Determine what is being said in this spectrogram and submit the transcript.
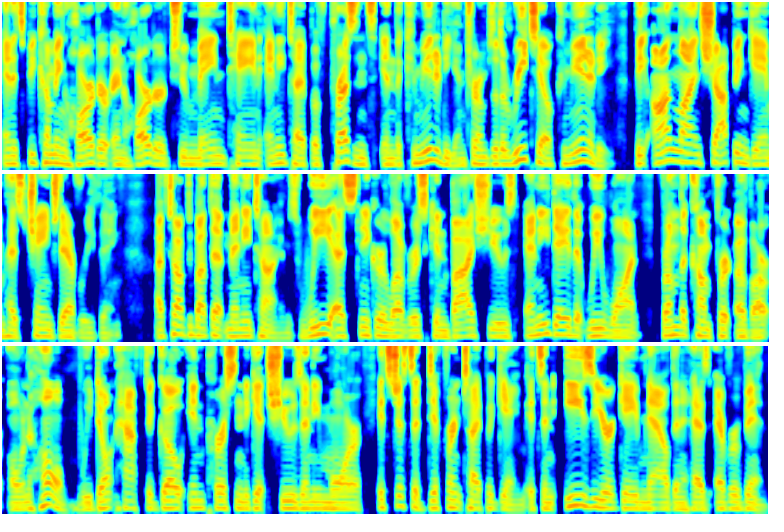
and it's becoming harder and harder to maintain any type of presence in the community in terms of the retail community. The online shopping game has changed everything. I've talked about that many times. We, as sneaker lovers, can buy shoes any day that we want from the comfort of our own home. We don't have to go in person to get shoes anymore. It's just a different type of game. It's an easier game now than it has ever been.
